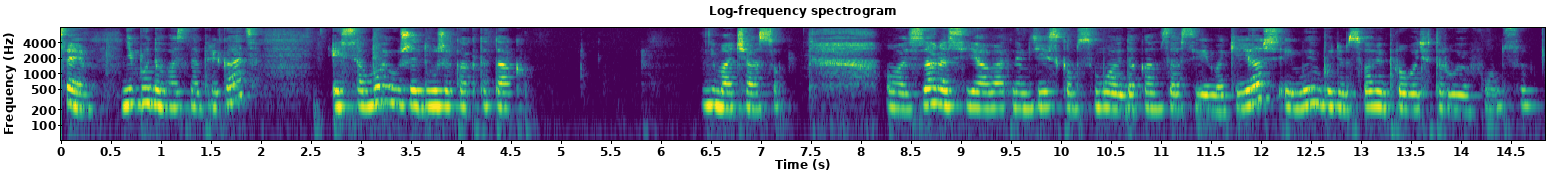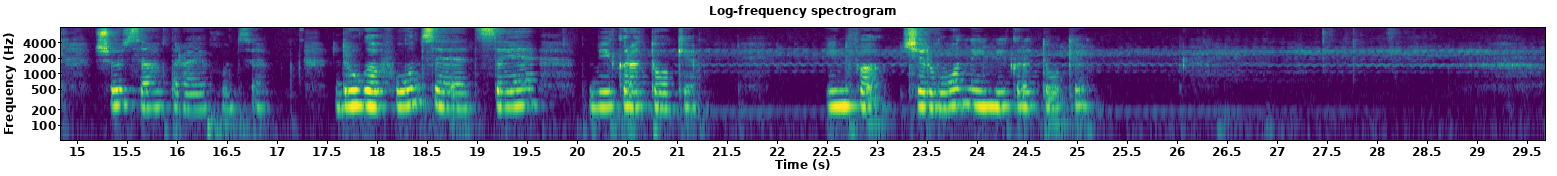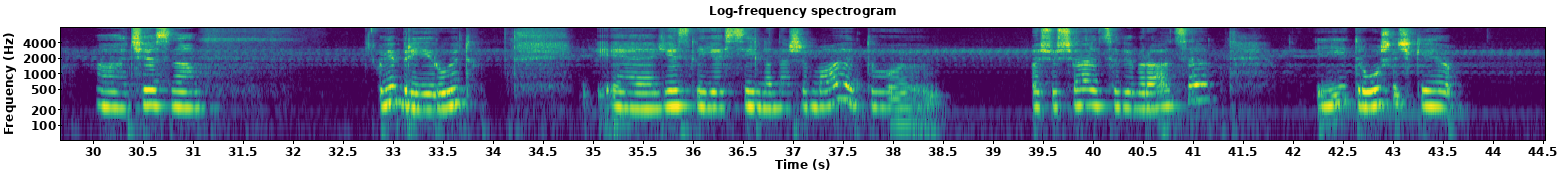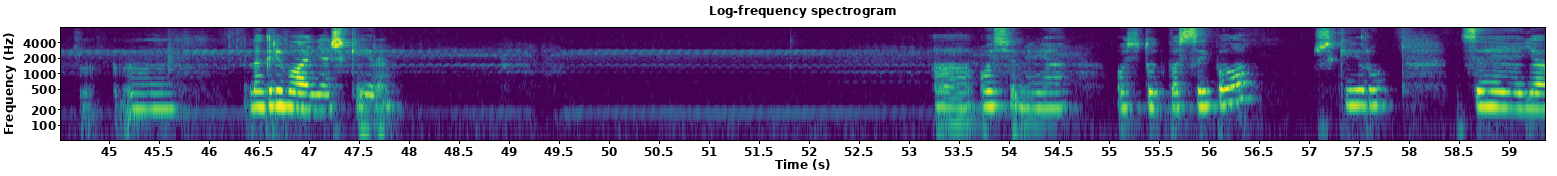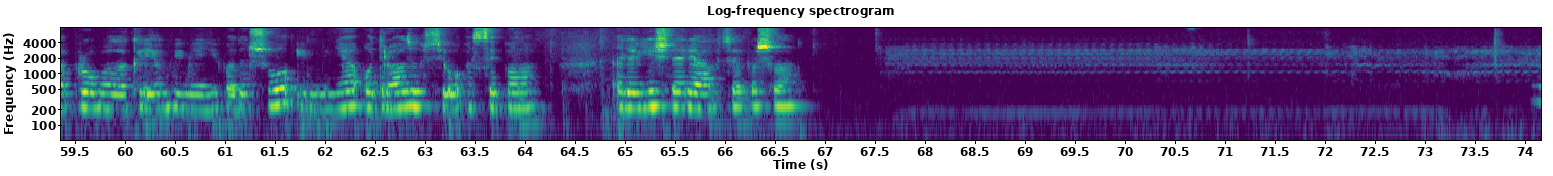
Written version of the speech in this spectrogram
Все, не буду вас напрягать. І самой уже дуже как-то так нема часу. Ось, зараз я ватним диском смою до конца свій макіяж, і ми будемо з вами пробувати вторую функцію. Що за вторая функція? Друга функція це мікротоки. Інфочервоні мікротоки. Честно, вибрирует. Э, Если я сильно нажимаю, то ощущается вибрация и трошечки м, нагрівання шкіри. А, Ось у мене ось тут посипало шкіру. Це я пробувала крем, він мені не подошел, і мене одразу все осипало. Аллергічна реакція пошла.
